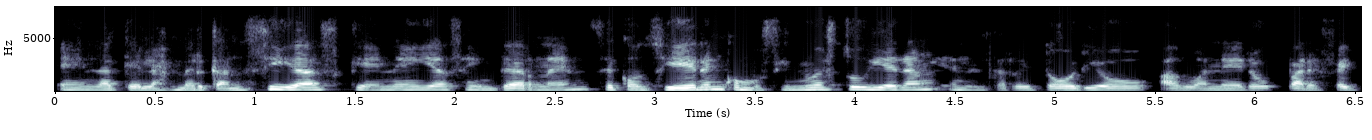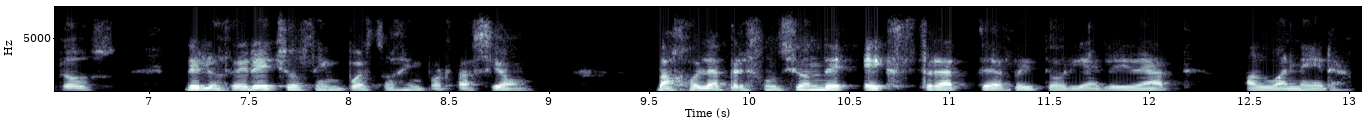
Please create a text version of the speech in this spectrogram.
en la que las mercancías que en ella se internen se consideren como si no estuvieran en el territorio aduanero para efectos de los derechos e impuestos de importación, bajo la presunción de extraterritorialidad aduanera,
